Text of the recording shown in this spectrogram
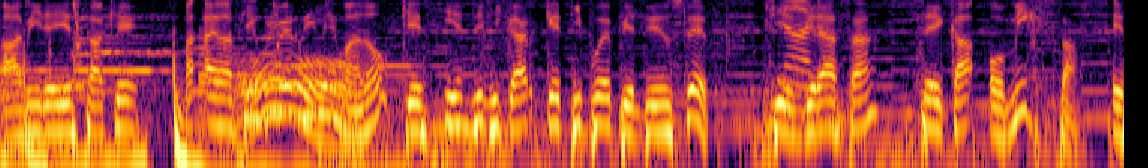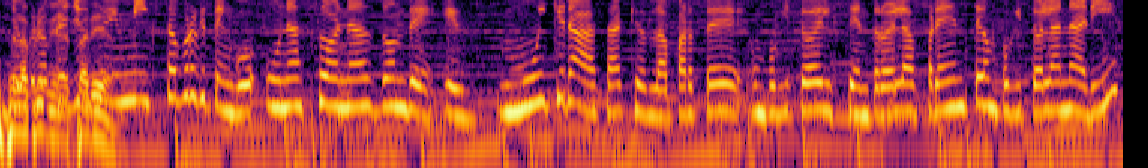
Ah, mire, ahí está que. Además, que hay un primer Oh. dilema, ¿no? Que es identificar qué tipo de piel tiene usted. Si es grasa, seca o mixta. Esa es Yo la creo primera que yo tarea. soy mixta porque tengo unas zonas donde es muy grasa, que es la parte un poquito del centro de la frente, un poquito de la nariz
